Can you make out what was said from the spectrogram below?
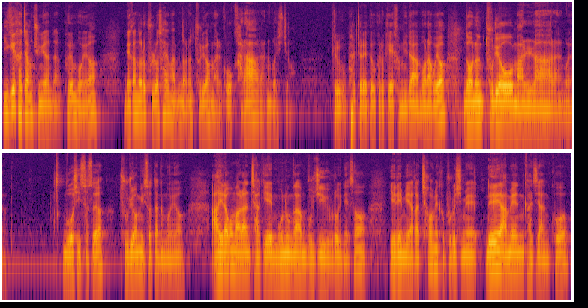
이게 가장 중요하다. 그게 뭐예요? 내가 너를 불러 사용하면 너는 두려워 말고 가라라는 것이죠. 결국 8절에도 그렇게 갑니다. 뭐라고요? 너는 두려워 말라라는 거예요. 무엇이 있었어요? 두려움이 있었다는 거예요. 아이라고 말한 자기의 무능함, 무지로 인해서 예레미야가 처음에 그 부르심에 네 아멘 가지 않고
